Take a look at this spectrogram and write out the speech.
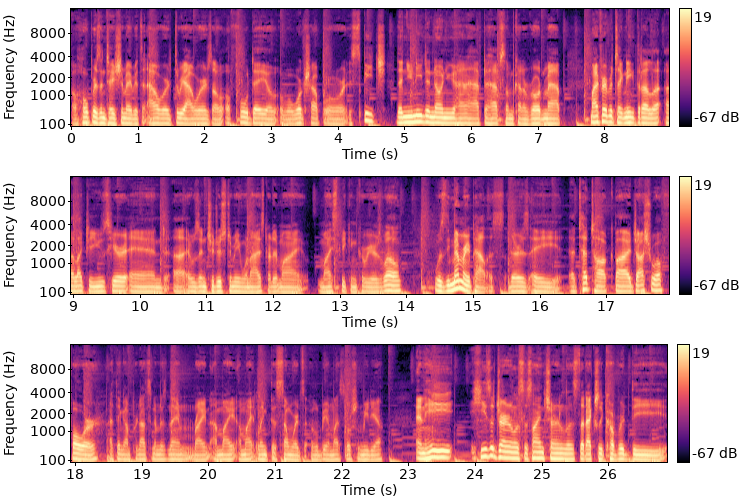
a whole presentation, maybe it's an hour, three hours, a, a full day of, of, a workshop or a speech, then you need to know and you have to have some kind of roadmap. My favorite technique that I, I like to use here, and uh, it was introduced to me when I started my, my speaking career as well, was the Memory Palace. There's a, a TED Talk by Joshua Foer. I think I'm pronouncing him his name right. I might I might link this somewhere. It'll be on my social media. And he he's a journalist, a science journalist that actually covered the.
